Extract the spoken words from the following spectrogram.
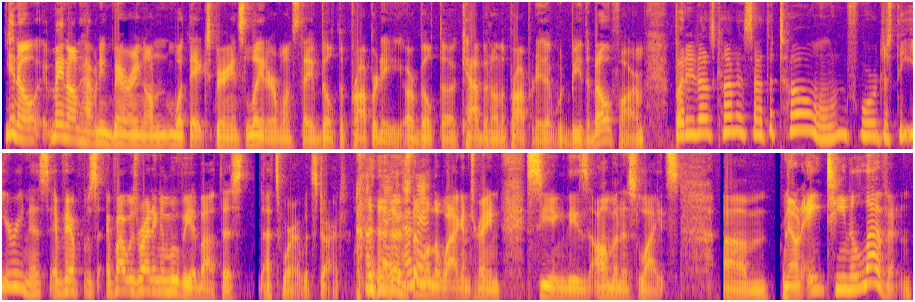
you know, it may not have any bearing on what they experience later once they built the property or built the cabin on the property that would be the Bell Farm, but it does kind of set the tone for just the eeriness. If it was, if I was writing a movie about this, that's where I would start. It's them on the wagon train seeing these ominous lights. Um, now, in 1811,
